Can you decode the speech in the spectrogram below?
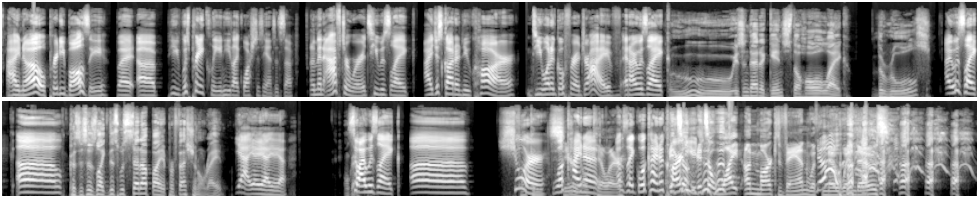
I know, pretty ballsy, but uh he was pretty clean. He like washed his hands and stuff. And then afterwards, he was like, "I just got a new car. Do you want to go for a drive?" And I was like, Ooh, isn't that against the whole like the rules? I was like, "Uh, Because this is like this was set up by a professional, right? yeah, yeah, yeah, yeah, yeah." Okay. So I was like, "Uh, sure. Fucking what kind of?" killer. I was like, "What kind of car It's a, do you?" it's a white unmarked van with no, No. windows.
